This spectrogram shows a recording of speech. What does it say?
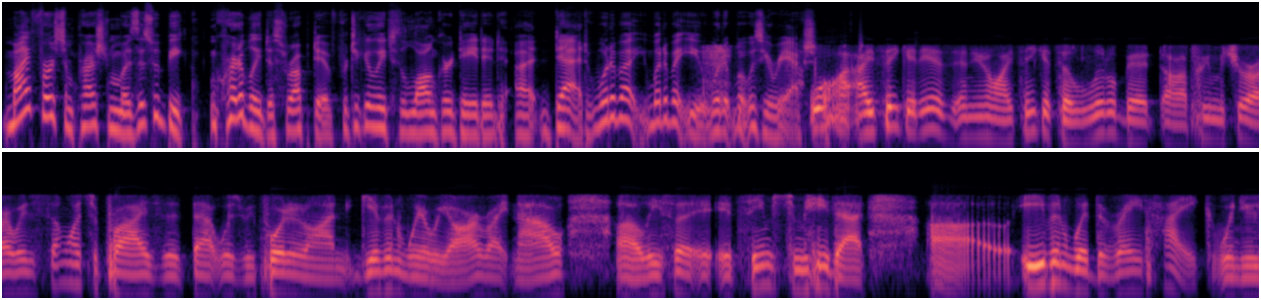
My first impression was this would be incredibly disruptive, particularly to the longer dated uh, debt. What about what about you? What, what, was your reaction? Well, I think it is, and you know, I think it's a little bit uh, premature. I was somewhat surprised that that was reported on, given where we are right now, uh, Lisa. It, it, seems to me that uh, even with the rate hike, when you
